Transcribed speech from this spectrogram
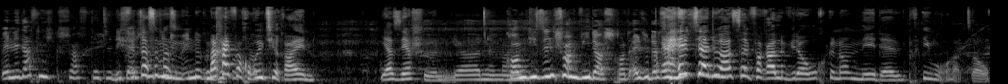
Wenn er das nicht geschafft hätte, Ich Digga, finde das würd ihn im immer. Inneren Mach einfach. Ulti rein. Ja, sehr schön. Ja, ne. Komm, die sind schon wieder Schrott. Also das Alter, du hast einfach alle wieder hochgenommen. Nee, der Primo hat's auch.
